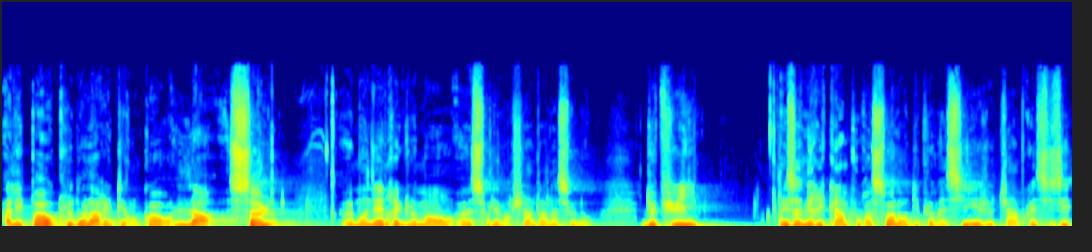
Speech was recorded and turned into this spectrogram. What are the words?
À l'époque, le dollar était encore la seule euh, monnaie de règlement euh, sur les marchés internationaux. Depuis, les Américains, pour asseoir leur diplomatie, et je tiens à préciser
